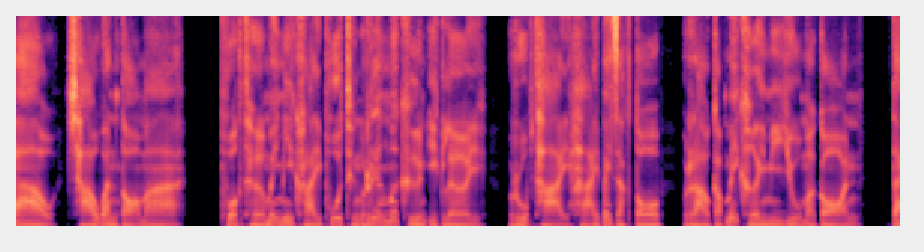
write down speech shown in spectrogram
9. เช้าวันต่อมา พวกเธอไม่มีใครพูดถึงเรื่องเมื่อคืนอีกเลย รูปถ่ายหายไปจากโต๊ะราวกับไม่เคยมีอยู่มาก่อน แต่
